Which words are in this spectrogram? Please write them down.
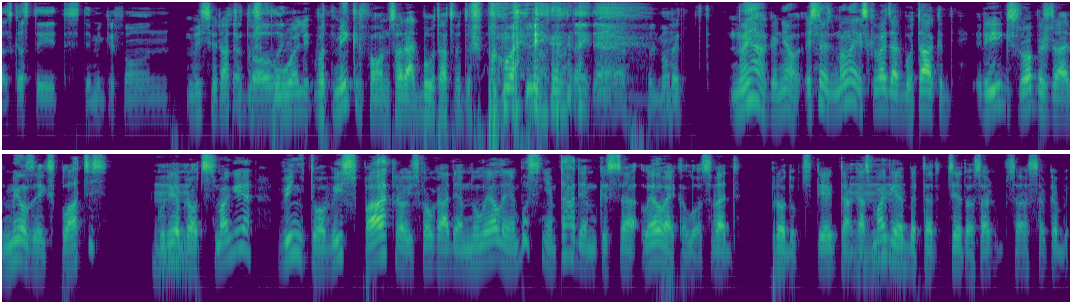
Tas kastītes, tie mikrofoni. Visi ir atveduši poļi. Vat mikrofons varētu būt atveduši poļi. Noteikti, jā, jā. paļbum. Bet, nu jā, gan jau. Es nezinu, man liekas, ka vajadzētu būt tā, ka Rīgas robežā ir milzīgs placis, kur mm. iebrauc smagie. Viņi to visu pārkrauj uz kaut kādiem nu, lieliem busiņiem, tādiem, kas uh, lielveikalos ved produktus. Tie ir tā kā Mm. smagie, bet ar cieto sak- sa- sakabi.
